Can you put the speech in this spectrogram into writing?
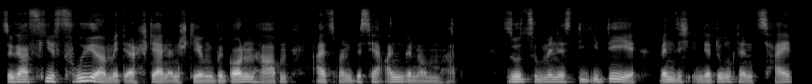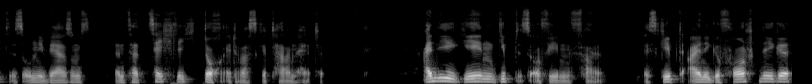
sogar viel früher mit der Sternentstehung begonnen haben, als man bisher angenommen hat. So zumindest die Idee, wenn sich in der dunklen Zeit des Universums dann tatsächlich doch etwas getan hätte. Einige Ideen gibt es auf jeden Fall. Es gibt einige Vorschläge,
